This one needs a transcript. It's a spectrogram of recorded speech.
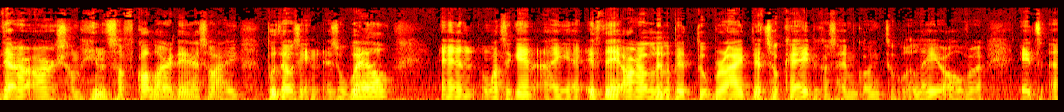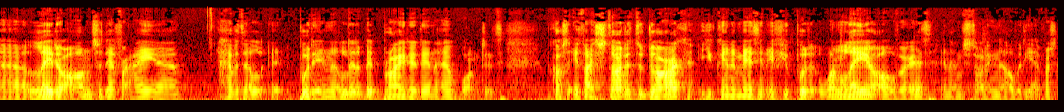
There are some hints of color there, so I put those in as well. And once again I uh, if they are a little bit too bright that's okay because I'm going to uh, layer over it uh, later on. So therefore I uh, have it put in a little bit brighter than I wanted. Because if I started too dark you can imagine if you put one layer over it and I'm starting now with the airbrush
